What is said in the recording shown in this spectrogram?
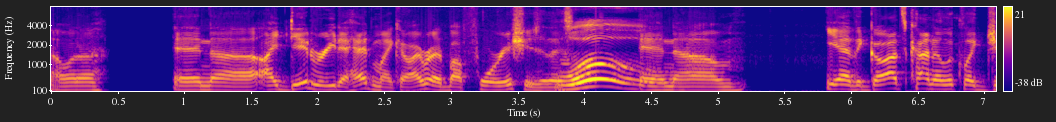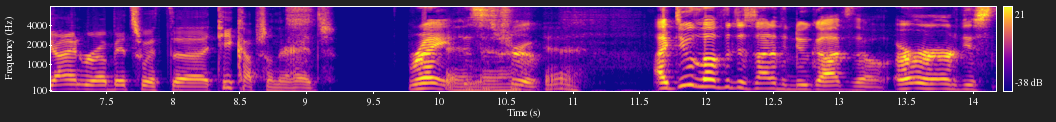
I want to. And uh, I did read ahead, Michael. I read about four issues of this. Whoa! And um, yeah, the gods kind of look like giant robots with uh, teacups on their heads. right, And, this is uh, true. Yeah. I do love the design of the new gods though, or, or, or these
